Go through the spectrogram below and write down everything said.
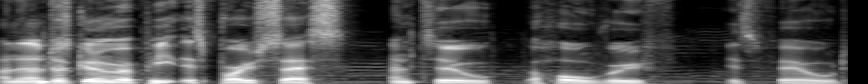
And then I'm just going to repeat this process until the whole roof is filled.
